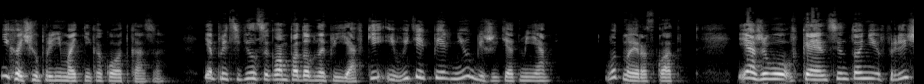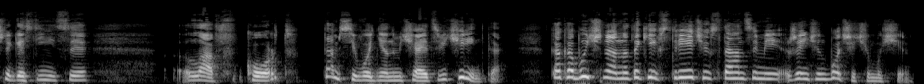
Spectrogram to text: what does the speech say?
«Не хочу принимать никакого отказа. Я прицепился к вам подобно пиявке, и вы теперь не убежите от меня. Вот мой расклад. Я живу в Кенсингтоне, в приличной гостинице Love Court. Там сегодня намечается вечеринка. Как обычно, на таких встречах с танцами женщин больше, чем мужчин.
